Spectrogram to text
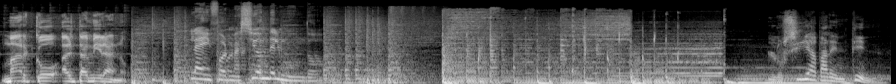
Marco Altamirano. La información del mundo. Lucía Valentín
